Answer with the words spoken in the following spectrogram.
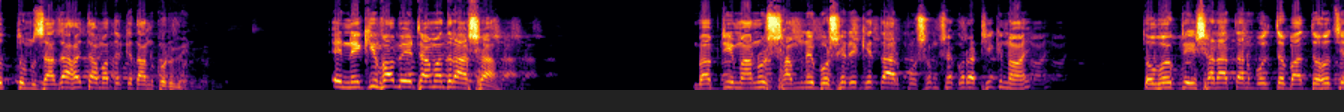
উত্তম সাজা হয়তো আমাদেরকে দান করবে। এই নেকি ভাবে এটা আমাদের আশা। বাপজি, মানুষ সামনে বসে রেখে তার প্রশংসা করা ঠিক নয়। তবু একটু ইশারাতান বলতে বাধ্য হচ্ছে,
